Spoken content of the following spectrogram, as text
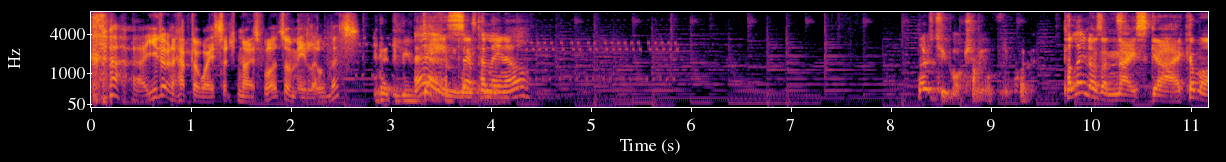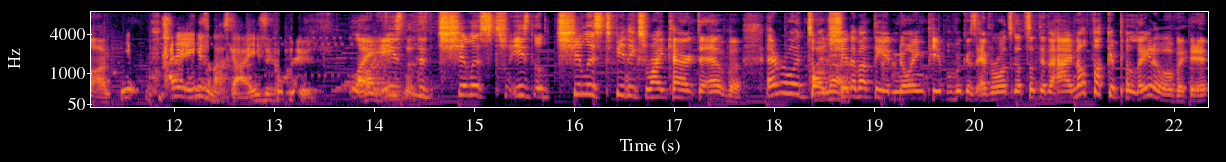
you don't have to waste such nice words on me, little miss. Hey, Sir wasting them. Palaeno. Those two got chummy awfully quick. Palaeno's a nice guy. Come on. He, I mean, he a nice guy. He's a cool dude. Like like he's him. the chillest. He's the chillest Phoenix Wright character ever. Everyone I talks shit about the annoying people because everyone's got something to hide. Not fucking Palaeno over here.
